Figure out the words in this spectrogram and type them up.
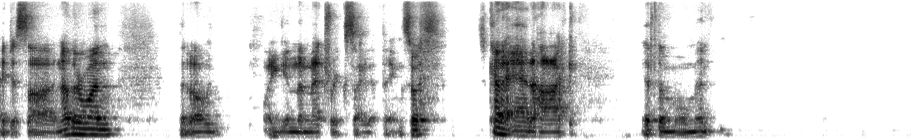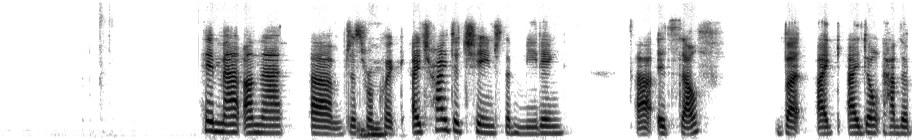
I just saw another one that I'll like in the metric side of things. So it's, it's kind of ad hoc at the moment. Hey, Matt, on that, um, just real Mhm. quick, I tried to change the meeting uh, itself, but I I don't have the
